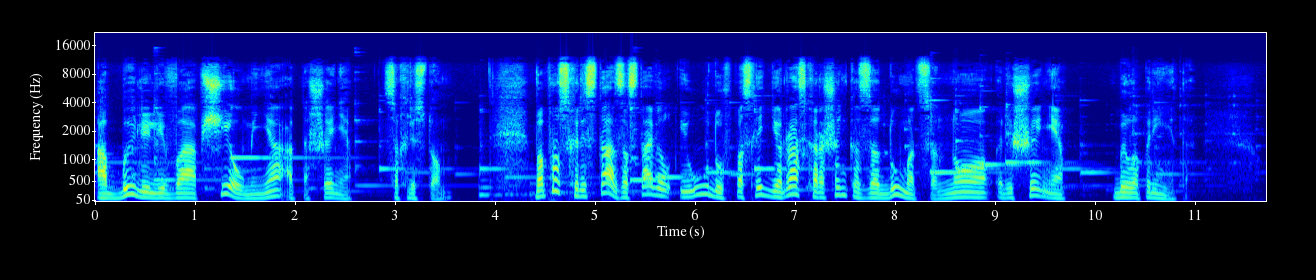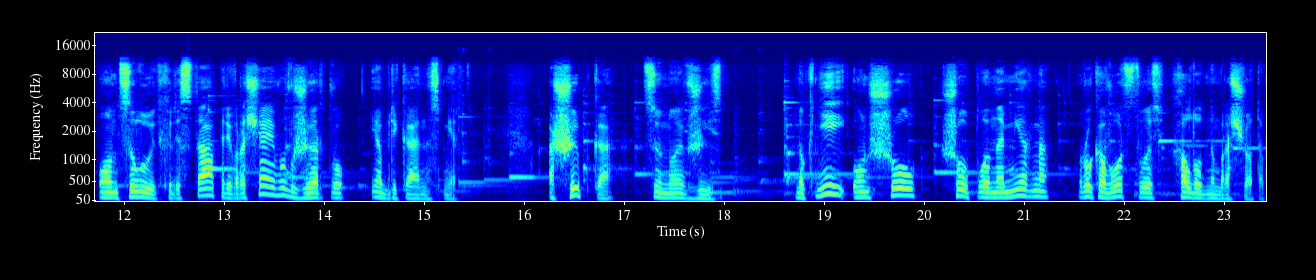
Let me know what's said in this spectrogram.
А были ли вообще у меня отношения со Христом? Вопрос Христа заставил Иуду в последний раз хорошенько задуматься, но решение было принято. Он целует Христа, превращая его в жертву и обрекая на смерть. Ошибка ценой в жизнь. Но к ней он шел, шел планомерно, руководствуясь холодным расчетом.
